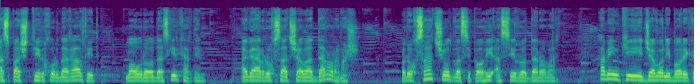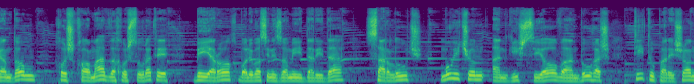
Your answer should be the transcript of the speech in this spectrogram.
Аспаш тир хӯрда ғалтид мо ӯро дастгир кардем. Агар рухсат шавад дарорамаш. Рухсат шуд ва сипоҳӣ асирро даровард. Ҳамин ки ҷавони борикандом хушқомат ва хушсурате беяроқ бо либоси низомии дарида сарлуч мӯи чун ангиш сиёҳ ва анбӯҳаш титу парешон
